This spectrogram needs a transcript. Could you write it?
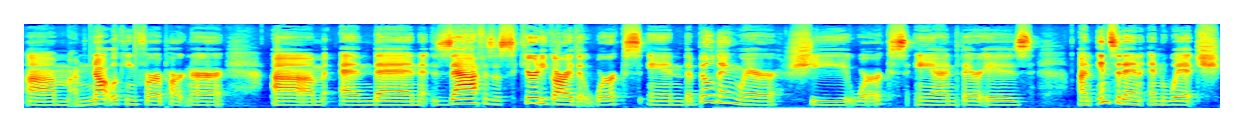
Um, I'm not looking for a partner. Um, and then Zaf is a security guard that works in the building where she works. And there is an incident in which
